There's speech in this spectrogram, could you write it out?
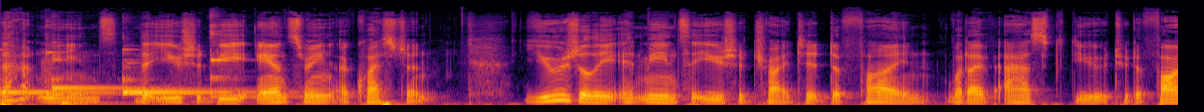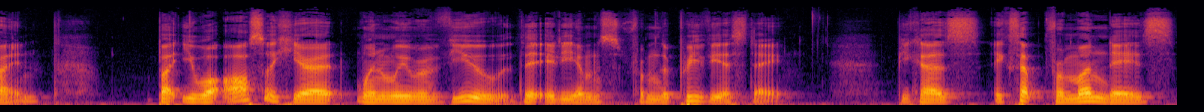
That means that you should be answering a question. Usually it means that you should try to define what I've asked you to define. But you will also hear it when we review the idioms from the previous day. Because, except for Mondays,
